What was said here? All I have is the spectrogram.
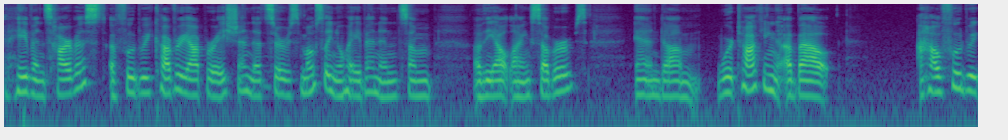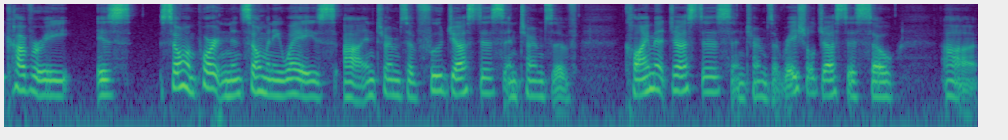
Haven's Harvest, a food recovery operation that serves mostly New Haven and some of the outlying suburbs. And um, we're talking about how food recovery is so important in so many ways uh, in terms of food justice, in terms of climate justice, in terms of racial justice. So uh,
